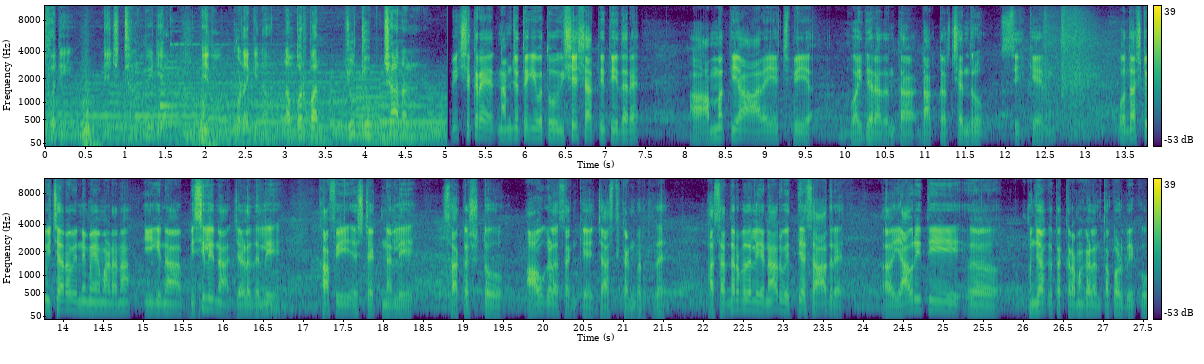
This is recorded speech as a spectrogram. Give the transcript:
ಧ್ವನಿ, ಡಿಜಿಟಲ್ ಮೀಡಿಯಾ. ಇದು ಕೊಡಗಿನ ನಂಬರ್ ಒನ್ ಯೂಟ್ಯೂಬ್ ಚಾನಲ್. ವೀಕ್ಷಕರೇ ನಮ್ಮ ಜೊತೆಗೆ ಇವತ್ತು ವಿಶೇಷ ಅತಿಥಿ ಇದ್ದಾರೆ. ಅಮ್ಮತ್ತಿಯ ಆರ್ ಐ ಎಚ್ ಪಿ ವೈದ್ಯರಾದಂಥ ಡಾಕ್ಟರ್ ಚಂದ್ರು ಸಿ ಕೆ ಒಂದಷ್ಟು ವಿಚಾರ ವಿನಿಮಯ ಮಾಡೋಣ. ಈಗಿನ ಬಿಸಿಲಿನ ಜಳದಲ್ಲಿ ಕಾಫಿ ಎಸ್ಟೇಟ್ನಲ್ಲಿ ಸಾಕಷ್ಟು ಹಾವುಗಳ ಸಂಖ್ಯೆ ಜಾಸ್ತಿ ಕಂಡುಬರ್ತದೆ. ಆ ಸಂದರ್ಭದಲ್ಲಿ ಏನಾದರೂ ವ್ಯತ್ಯಾಸ ಆದರೆ ಯಾವ ರೀತಿ ಮುಂಜಾಗ್ರತಾ ಕ್ರಮಗಳನ್ನು ತಗೊಳ್ಬೇಕು?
